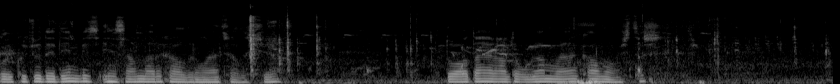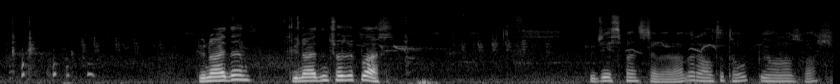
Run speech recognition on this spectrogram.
Uykucu dediğim biz insanları kaldırmaya çalışıyor. Doğada herhalde uyanmayan kalmamıştır. Günaydın. Günaydın çocuklar. Cüce İspenç'le beraber 6 tavuk bir horoz var.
